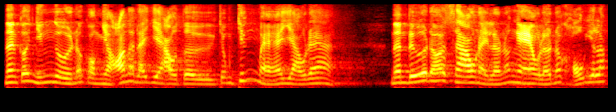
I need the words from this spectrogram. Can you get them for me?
Nên có những người nó còn nhỏ, nó đã giàu từ trong trứng mẹ giàu ra. Nên đứa đó sau này là nó nghèo là nó khổ dữ lắm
